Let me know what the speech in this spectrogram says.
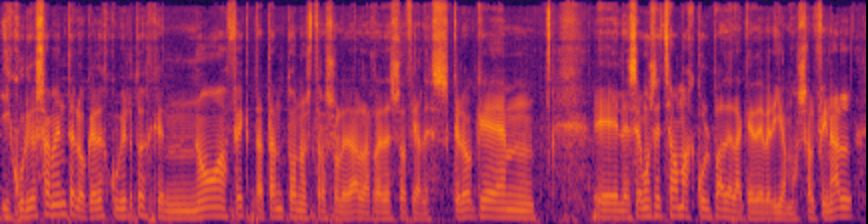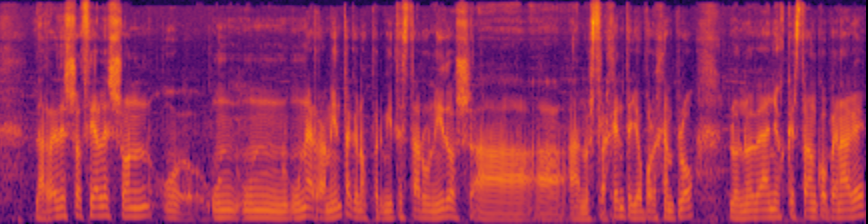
Y curiosamente lo que he descubierto es que no afecta tanto a nuestra soledad las redes sociales. Creo que mm, eh, les hemos echado más culpa de la que deberíamos. Al final, las redes sociales son uh, un- un- una herramienta que nos permite estar unidos a nuestra gente. Yo, por ejemplo, los nueve años que he estado en Copenhague,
